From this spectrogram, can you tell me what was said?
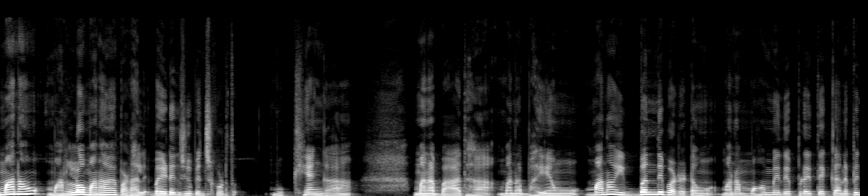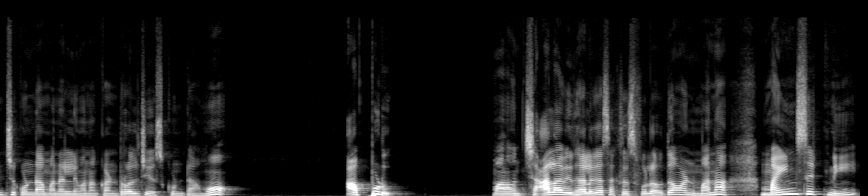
మనం మనలో మనమే పడాలి. బయటకు చూపించకూడదు. ముఖ్యంగా మన బాధ మన భయము మనం ఇబ్బంది పడటం మన మొహం మీద ఎప్పుడైతే కనిపించకుండా మనల్ని మనం కంట్రోల్ చేసుకుంటామో అప్పుడు మనం చాలా విధాలుగా సక్సెస్ఫుల్ అవుతాం. అండ్ మన మైండ్ సెట్ని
